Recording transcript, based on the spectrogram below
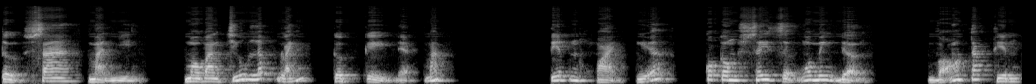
Từ xa mà nhìn, màu vàng chiếu lấp lánh, cực kỳ đẹp mắt. Tiết Hoài Nghĩa có công xây dựng ngôi minh đường. Võ Tắc Thiên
